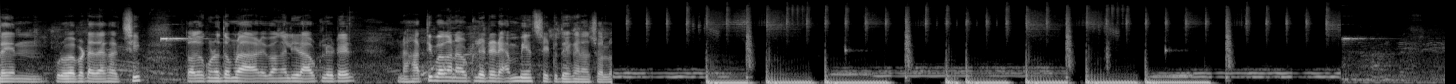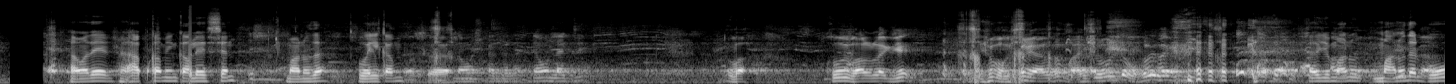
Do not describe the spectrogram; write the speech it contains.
দেন পুরো ব্যাপারটা দেখাচ্ছি। ততক্ষণে তোমরা আরে বাঙালির আউটলেটের না হাতিবাগান আউটলেটের অ্যাম্বিয়েন্সটা একটু দেখে নাও চলো। আমাদের আপকামিং কালে এসছেন। মানুদা ওয়েলকাম নমস্কার দাদা কেমন লাগছে? বাহ খুবই ভালো লাগছে। ওই যে মানু মানুদার বউ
